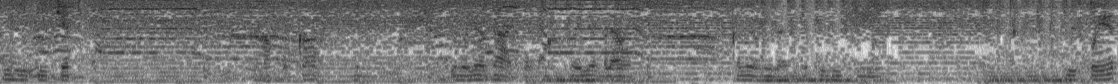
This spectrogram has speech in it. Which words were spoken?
ที่ VP Get นะครับผมก็จริงๆมันเลือกได้ผมเคยเลือกไปแล้ว ก็เลือกนี่เลย FTP request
